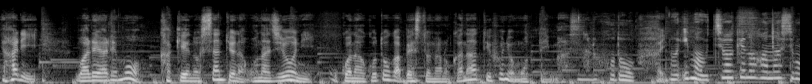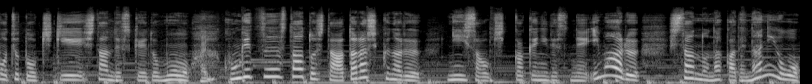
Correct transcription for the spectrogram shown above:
やはり我々も家計の資産というのは同じように行うことがベストなのかなというふうに思っています。なるほど。はい、今内訳の話もちょっとお聞きしたんですけれども、はい、今月スタートした新しくなるニーサをきっかけにですね、今ある資産の中で何を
